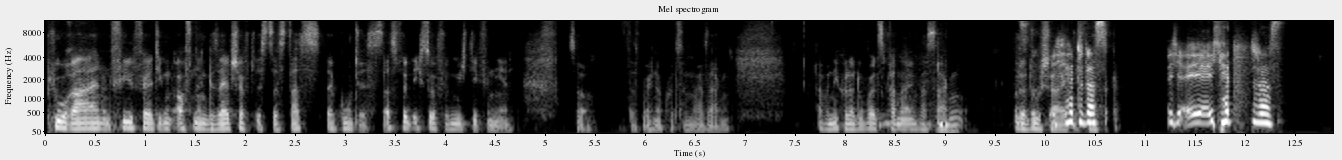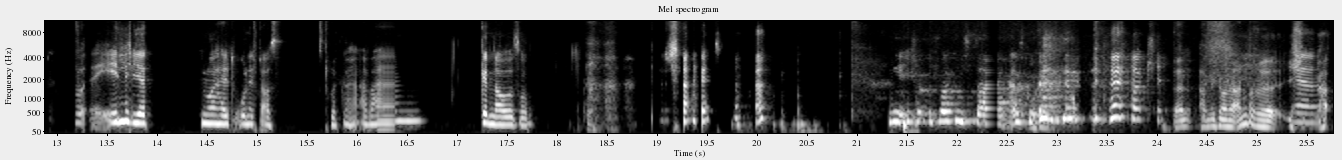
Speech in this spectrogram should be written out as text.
pluralen und vielfältigen, offenen Gesellschaft ist, dass das äh, gut ist. Das würde ich so für mich definieren. So, das wollte ich noch kurz einmal sagen. Aber Nicola, du wolltest gerade noch irgendwas sagen? Oder du, Schahid? Ich hätte das, ich, ich hätte das ähnlich, nur halt ohne Ausdrücke, aber genauso. Ja. Nee, ich, ich wollte nicht sagen, alles gut. okay. Dann habe ich noch eine andere, ich, ja.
